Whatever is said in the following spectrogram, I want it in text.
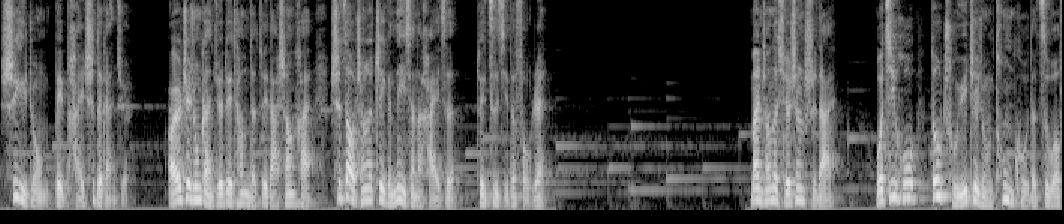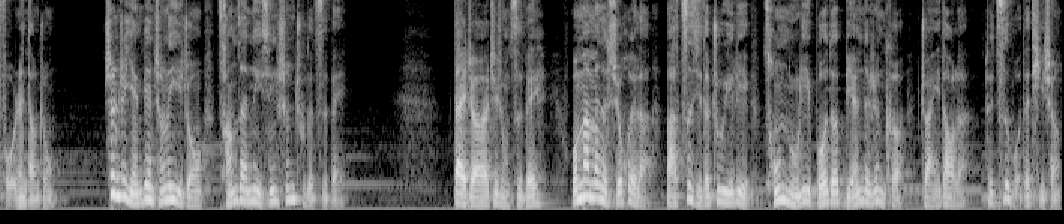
是一种被排斥的感觉，而这种感觉对他们的最大伤害，是造成了这个内向的孩子对自己的否认。漫长的学生时代，我几乎都处于这种痛苦的自我否认当中，甚至演变成了一种藏在内心深处的自卑。带着这种自卑。我慢慢的学会了把自己的注意力从努力博得别人的认可，转移到了对自我的提升。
